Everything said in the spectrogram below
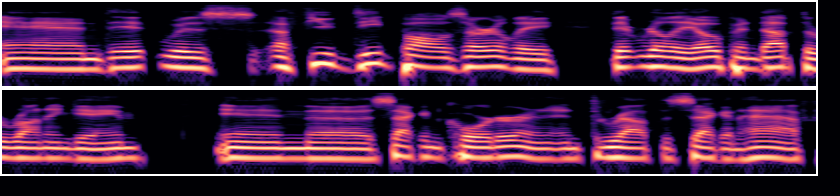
and it was a few deep balls early that really opened up the running game in the second quarter and, and throughout the second half.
